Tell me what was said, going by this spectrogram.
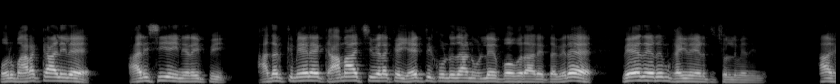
ஒரு மரக்காலிலே அரிசியை நிரப்பி அதற்கு மேலே காமாட்சி விளக்கை ஏற்றி கொண்டுதான் உள்ளே போகிறாரே தவிர வேத கையில் எடுத்து சொல்லுவதில்லை. ஆக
